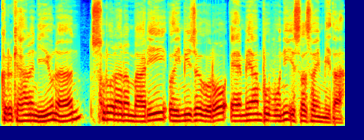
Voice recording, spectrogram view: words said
그렇게 하는 이유는 수로라는 말이 의미적으로 애매한 부분이 있어서입니다.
